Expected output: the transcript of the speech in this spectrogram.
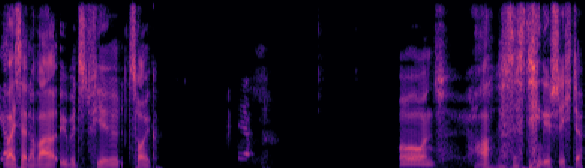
Ja. Weiß ja, da war übelst viel Zeug. Ja. Und Ja, das ist die Geschichte.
